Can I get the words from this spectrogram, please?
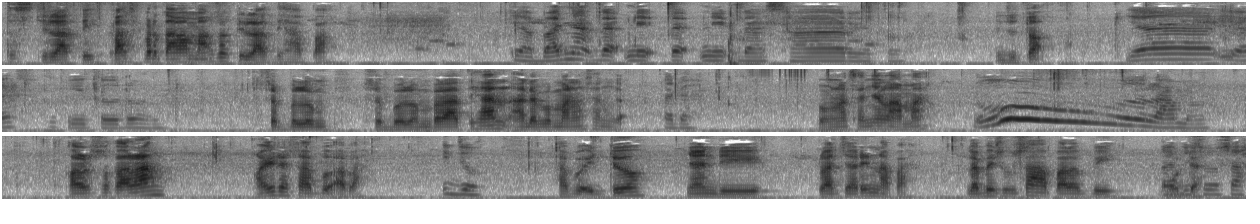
Terus dilatih, pas pertama masuk dilatih apa? Ya banyak teknik-teknik dasar gitu. Itu tak Ya, iya gitu doang. sebelum sebelum pelatihan ada pemanasan nggak? Ada. Pemanasannya lama. Uh, lama. Kalau sekarang, oh udah sabuk apa? Hijau. Sabuk itu yang dipelajarin apa? Lebih susah apa lebih Lebih mudah? susah.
